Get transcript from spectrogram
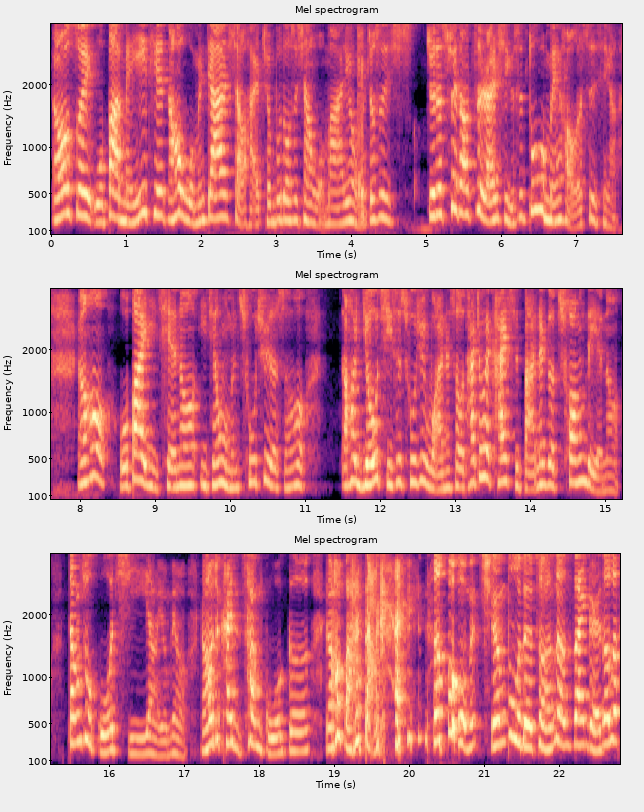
然后，所以我爸每一天，然后我们家小孩全部都是像我妈，因为我们就是觉得睡到自然醒是多么美好的事情啊。然后我爸以前哦，以前我们出去的时候，然后尤其是出去玩的时候，他就会开始把那个窗帘哦。当做国旗一样，有没有？然后就开始唱国歌，然后把它打开，然后我们全部的床上三个人都说啊，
